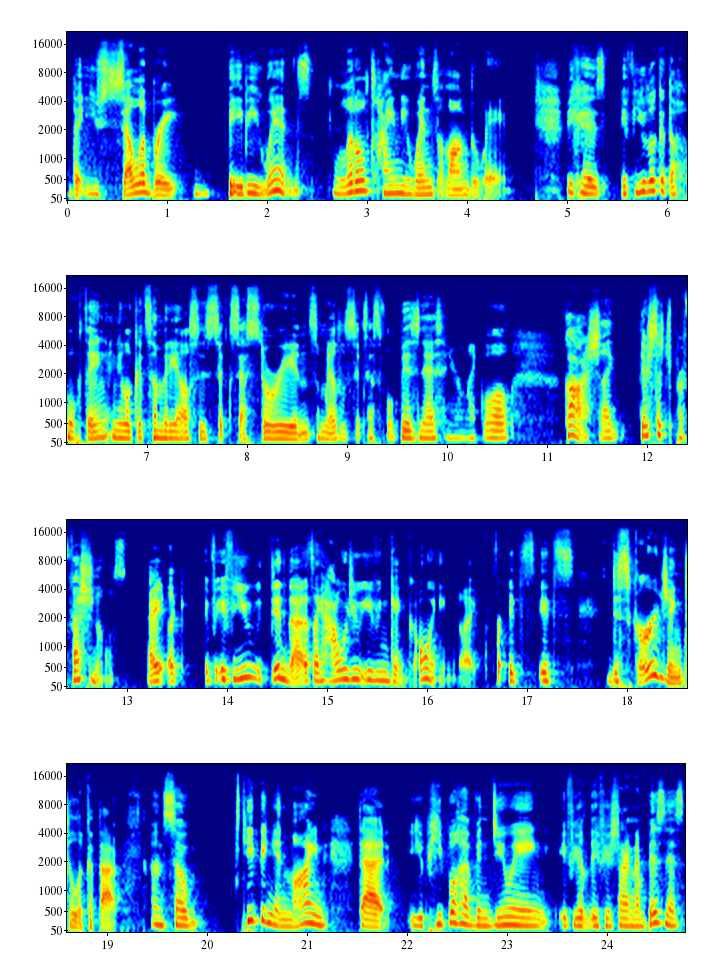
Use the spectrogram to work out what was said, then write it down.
that you celebrate baby wins, little tiny wins along the way. Because if you look at the whole thing and you look at somebody else's success story and somebody else's successful business, and you're like, well, gosh, like they're such professionals, right? Like if, if you did that, it's like, how would you even get going? Like for, it's, it's discouraging to look at that. And so keeping in mind that you people have been doing, if you're, if you're starting a business,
